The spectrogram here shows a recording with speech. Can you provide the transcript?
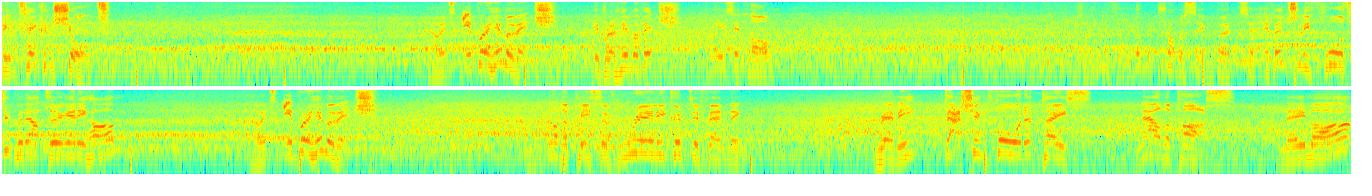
Been taken short. Now it's Ibrahimovic. Ibrahimovic plays it long. It was a little promising, but uh, eventually thwarted without doing any harm. Now it's Ibrahimovic. Another piece of really good defending. Remy dashing forward at pace. Now the pass. Neymar.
